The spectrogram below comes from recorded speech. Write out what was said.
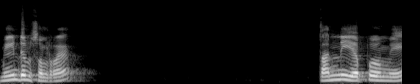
மீண்டும் சொல்றேன். தண்ணி எப்பவுமே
